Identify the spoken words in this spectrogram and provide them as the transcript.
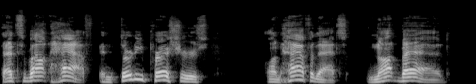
that's about half. And 30 pressures on half of that's not bad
